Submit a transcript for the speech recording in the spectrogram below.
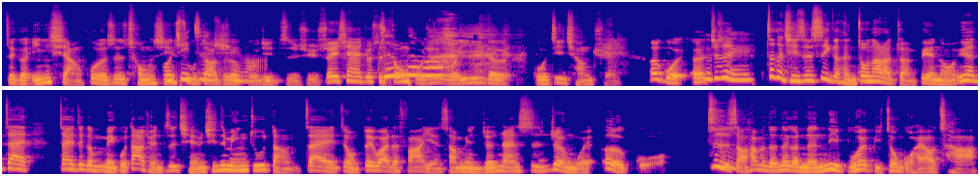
这个影响或者是重新塑造这个国际秩序，所以现在就是中国就是唯一的国际强权。俄国呃，就是这个其实是一个很重大的转变哦，因为在在这个美国大选之前，其实民主党在这种对外的发言上面仍然是认为俄国。至少他们的那个能力不会比中国还要差，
